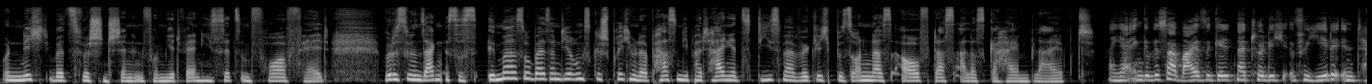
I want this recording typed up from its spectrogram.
und nicht über Zwischenstände informiert werden, hieß es jetzt im Vorfeld. Würdest du denn sagen, ist das immer so bei Sondierungsgesprächen oder passen die Parteien jetzt diesmal wirklich besonders auf, dass alles geheim bleibt? Naja, in gewisser Weise gilt natürlich für jede interne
